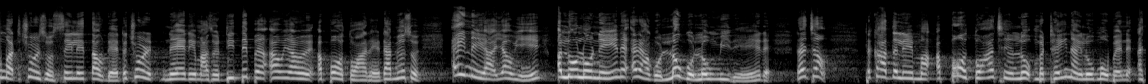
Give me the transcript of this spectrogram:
ဥမာတချို့ဆိုဆေးလေးတောက်တယ်တချို့နယ်တွေမှာဆိုဒီတစ်ပင်အောက်ရောက်ရင်အပေါ့သွားတယ်ဒါမျိုးဆိုအဲ့နေရရောက်ရင်အလိုလိုနေရင်အဲ့ဒါကိုလုံကိုလုံမိတယ်တဲ့ဒါကြောင့်တခါတလေမှာအပေါ့သွားခြင်းလို့မထိန်နိုင်လို့မဟုတ်ပဲနဲ့အ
